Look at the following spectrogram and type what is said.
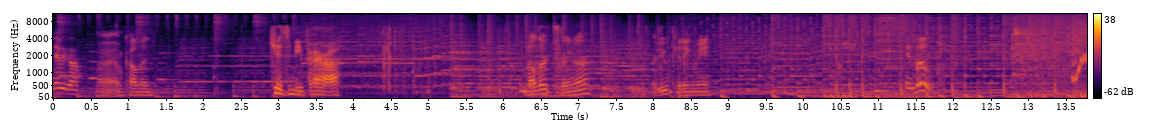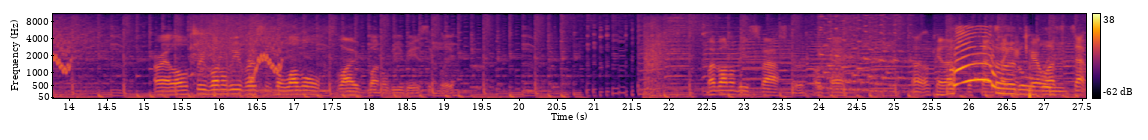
There we go. Alright, I'm coming. Kiss me, Para. Another trainer? Are you kidding me? Okay, move. Alright, level 3 Bunnelby versus the level 5 Bunnelby, basically. My Bunnelby is faster, okay. Uh, okay, that's defense, I can care less. It's at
